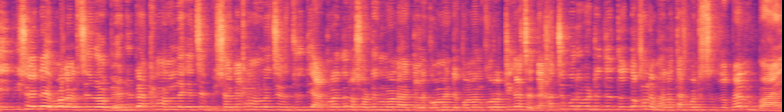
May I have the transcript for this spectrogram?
এই বিষয়টাই বলার ছিল। ভিডিওটা কেমন লেগেছে বিষয়টা কেমন হচ্ছে যদি আপনাদেরও সঠিক মনে হয়, তাহলে কমেন্টে কমেন্ট করো, ঠিক আছে? দেখাচ্ছি পরবর্তীতে, ততক্ষণে ভালো থাকবেন, সুস্থ থাকবেন বাই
